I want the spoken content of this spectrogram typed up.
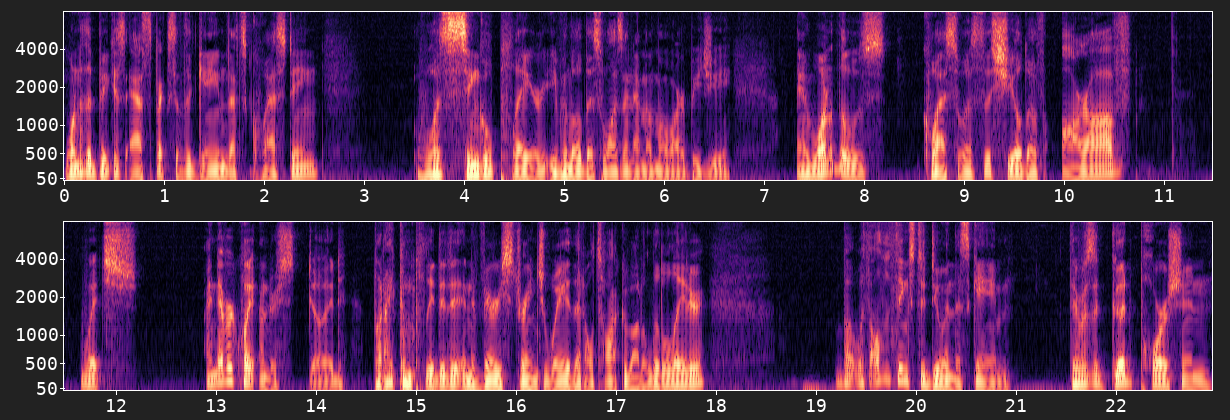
one of the biggest aspects of the game that's questing was single player, even though this was an MMORPG. And one of those quests was the Shield of Arrav, which I never quite understood, but I completed it in a very strange way that I'll talk about a little later. But with all the things to do in this game, there was a good portion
